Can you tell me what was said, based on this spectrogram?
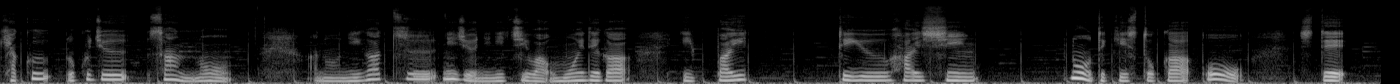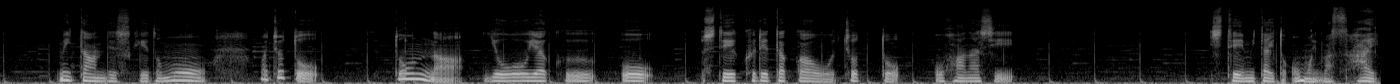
163のあの2月22日は思い出がいっぱいっていう配信のテキスト化をしてみたんですけども、まあ、ちょっとどんな要約をしてくれたかをちょっとお話ししてみたいと思います。はい。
